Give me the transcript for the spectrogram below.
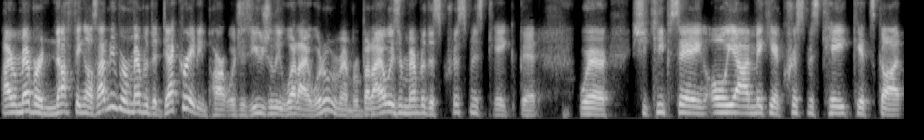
I remember nothing else. I don't even remember the decorating part, which is usually what I would remember. But I always remember this Christmas cake bit where she keeps saying, "Oh yeah, I'm making a Christmas cake. It's got."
